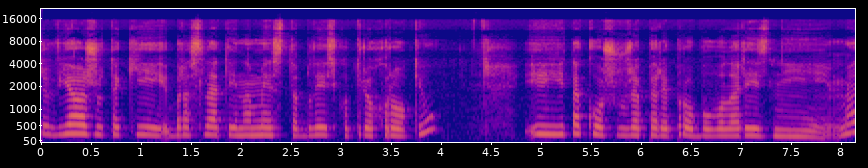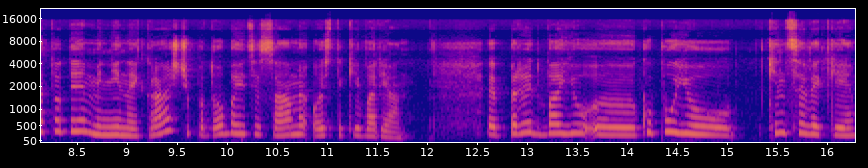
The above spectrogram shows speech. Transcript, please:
в'яжу такі браслети і намиста близько трьох років. І також вже перепробувала різні методи. Мені найкраще подобається саме ось такий варіант. Е, Придбаю, купую кінцевики,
